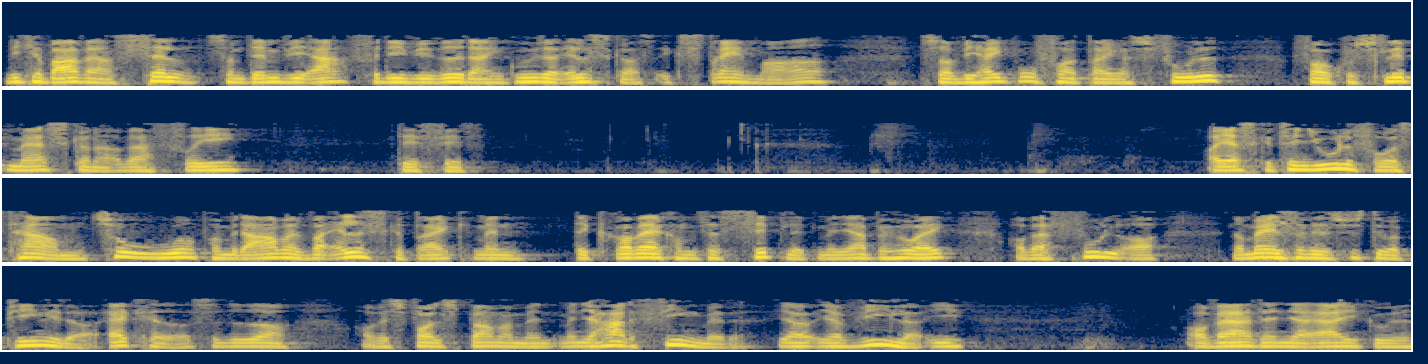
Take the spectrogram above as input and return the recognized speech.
Vi kan bare være os selv, som dem vi er, fordi vi ved, at der er en Gud, der elsker os ekstremt meget. Så vi har ikke brug for at drikke os fulde, for at kunne slippe maskerne og være frie. Det er fedt. Og jeg skal til en julefrokost her om to uger på mit arbejde, hvor alle skal drikke, men det kan godt være, at jeg kommer til at sippe lidt, men jeg behøver ikke at være fuld, og normalt så ville jeg synes, det var pinligt og akavet og så videre, og hvis folk spørger mig, men, men jeg har det fint med det. Jeg, jeg hviler i at være den, jeg er i Gud,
